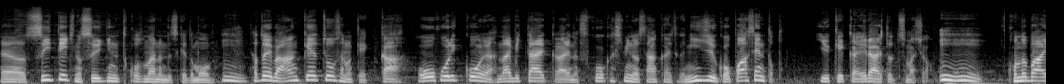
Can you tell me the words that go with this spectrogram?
えー推定値の水準のことになるんですけども、うん。例えばアンケート調査の結果大堀公園花火大会の福岡市民の参加率が25%という結果が得られたとしましょう。ええこの場合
